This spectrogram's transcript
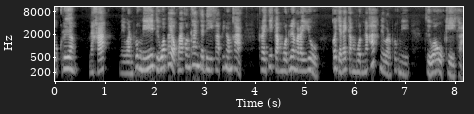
ทุกเรื่องนะคะ ในวันพรุ่งนี้ถือว่าไพ่ออกมาค่อนข้างจะดีค่ะ พี่น้องค่ะ ใครที่กังวลเรื่องอะไรอยู่ ก็จะได้กังวลนะคะ ในวันพรุ่งนี้ถือว่าโอเคค่ะ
